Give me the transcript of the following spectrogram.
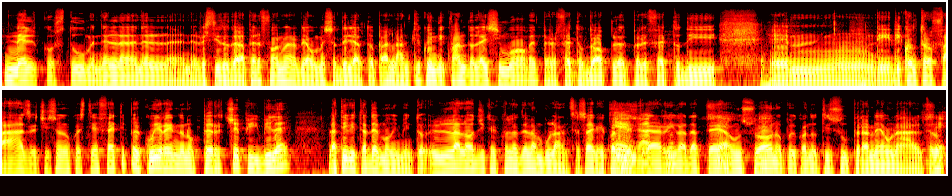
nel costume, nel, nel- nel vestito della performer abbiamo messo degli altoparlanti, quindi quando lei si muove per effetto Doppler, per effetto di, ehm, di- di controfase, ci sono questi effetti per cui rendono percepibile l'attività del movimento. La logica è quella dell'ambulanza, sai che quando Esatto, arriva da te sì. ha un suono, poi quando ti supera ne ha un altro. Sì.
